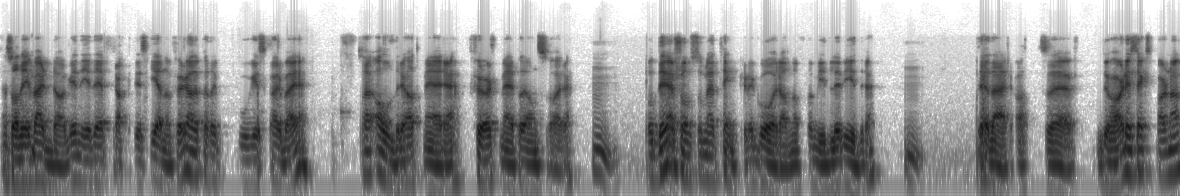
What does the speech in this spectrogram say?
men sånn i hverdagen, i det praktiske gjennomføringa, det pedagogiske arbeidet, så har jeg aldri hatt mer, følt mer på det ansvaret. Mm. Og det er sånn som jeg tenker det går an å formidle videre. Mm. Det der at eh, du har de seks barna.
